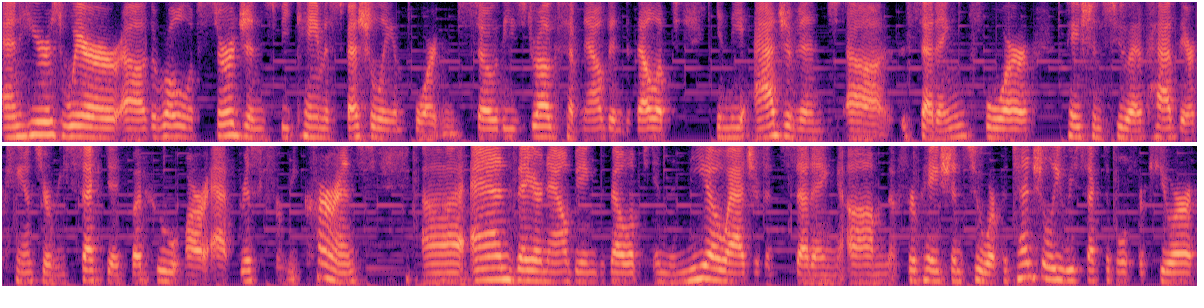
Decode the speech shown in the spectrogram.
And here's where uh, the role of surgeons became especially important. So these drugs have now been developed in the adjuvant uh, setting for patients who have had their cancer resected but who are at risk for recurrence. Uh, and they are now being developed in the neoadjuvant setting um, for patients who are potentially resectable for cure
